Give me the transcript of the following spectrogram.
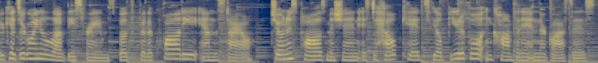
Your kids are going to love these frames, both for the quality and the style. Jonas Paul's mission is to help kids feel beautiful and confident in their glasses.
